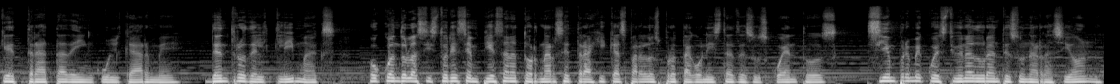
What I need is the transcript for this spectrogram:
que trata de inculcarme. Dentro del clímax o cuando las historias empiezan a tornarse trágicas para los protagonistas de sus cuentos, siempre me cuestiona durante su narración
